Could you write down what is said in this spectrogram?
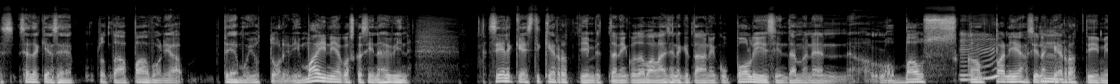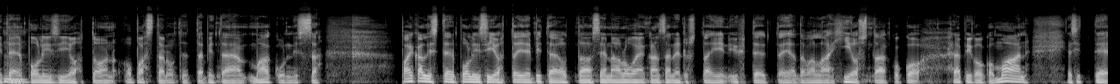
sen takia se tota, Paavon ja Teemu juttu oli niin mainio, koska siinä hyvin selkeästi kerrottiin, että niin kuin tavallaan ensinnäkin tämä on niin kuin poliisin tämmöinen lobbauskampanja. Mm-hmm. Siinä mm. kerrottiin, miten mm. poliisijohto on opastanut, että pitää maakunnissa paikallisten poliisijohtajien pitää ottaa sen alueen kansanedustajiin yhteyttä ja tavallaan hiostaa koko, läpi koko maan. Ja sitten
